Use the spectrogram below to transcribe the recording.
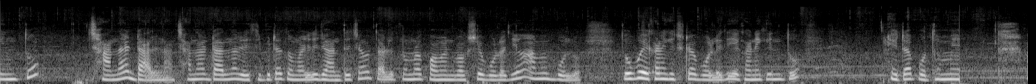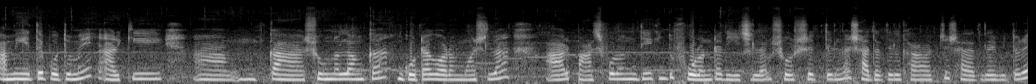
কিন্তু ছানার ডালনা ছানার ডালনা রেসিপিটা তোমরা যদি জানতে চাও, তাহলে তোমরা কমেন্ট বক্সে বলে দিও, আমি বলব। তবু এখানে কিছুটা বলে দিই, এখানে কিন্তু এটা প্রথমে, আমি এতে প্রথমেই আর কি শুকনো লঙ্কা, গোটা গরম মশলা আর পাঁচ ফোড়ন দিয়ে কিন্তু ফোড়নটা দিয়েছিলাম। সর্ষের তেল না, সাদা তেল খাওয়া হচ্ছে সাদা তেলের ভিতরে।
